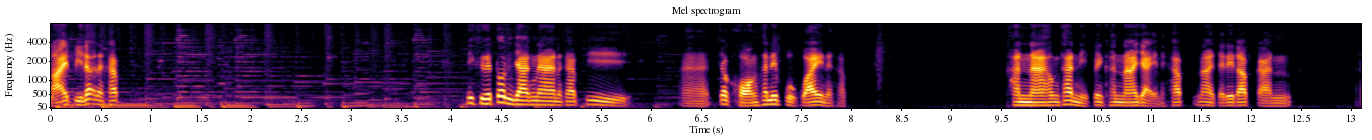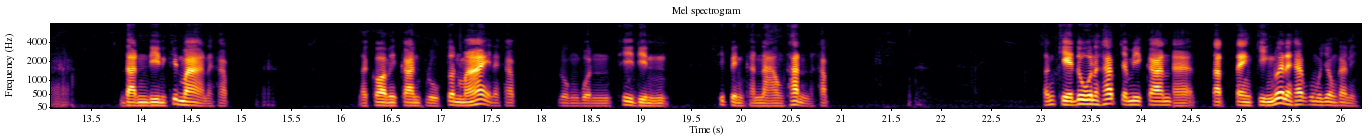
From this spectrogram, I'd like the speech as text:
หลายปีแล้วนะครับ นี่คือต้นยางนานะครับที่เจ้าของท่านได้ปลูกไว้นะครับ คันนาของท่านนี่เป็นคันนาใหญ่นะครับ น่าจะได้รับการดันดินขึ้นมานะครับ แล้วก็มีการปลูกต้นไม้นะครับ ลงบนที่ดินที่เป็นคันนาของท่านนะครับ สังเกตดูนะครับจะมีการตัดแต่งกิ่งด้วยนะครับคุณผู้ชมครับนี่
